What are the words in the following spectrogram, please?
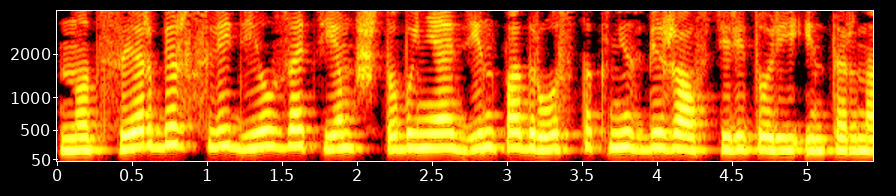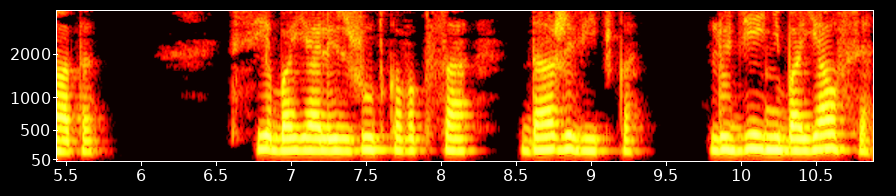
но Цербер следил за тем, чтобы ни один подросток не сбежал с территории интерната. Все боялись жуткого пса, даже Витька. Людей не боялся,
